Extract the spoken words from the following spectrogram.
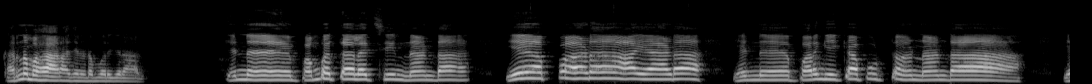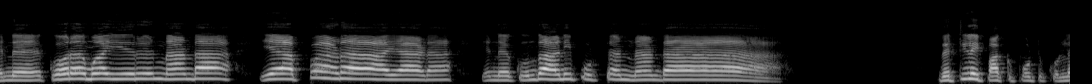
கர்ண மகாராஜனிடம் வருகிறாள். என்ன பம்பத்தால சின்னாண்டா ஏ அப்பாடா ஆயாடா என்ன பரங்கிக்கா புட்டம் நாண்டா என்ன கோரமாயிரு நாண்டா ஏ அப்பாடா ஆயாடா என்ன குந்தாணி புட்டன் நாண்டா? வெற்றிலை பாக்கு போட்டுக்கொள்ள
